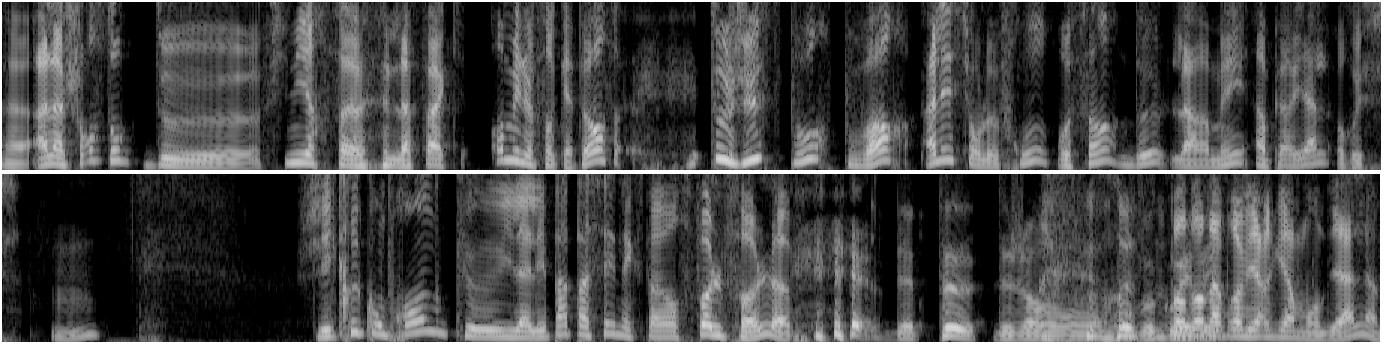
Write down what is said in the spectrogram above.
euh, a la chance donc de finir sa- la fac en 1914, tout juste pour pouvoir aller sur le front au sein de l'armée impériale russe. Mhm. J'ai cru comprendre qu'il allait pas passer une expérience folle folle De peu de gens ont, ont beaucoup pendant aimé. la Première Guerre mondiale.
